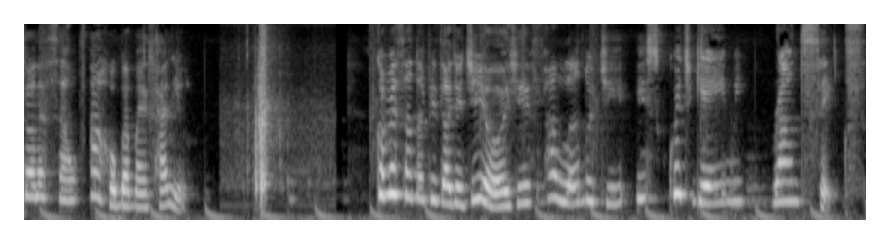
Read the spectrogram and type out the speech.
Todas são arroba mais. Começando o episódio de hoje falando de Squid Game Round 6.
